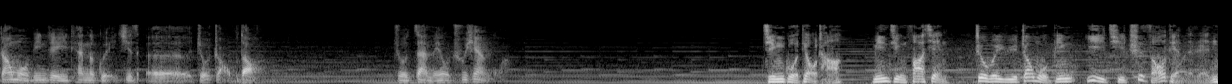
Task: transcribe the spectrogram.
张某兵这一天的轨迹呃就找不到，就再没有出现过。经过调查，民警发现这位与张某兵一起吃早点的人，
